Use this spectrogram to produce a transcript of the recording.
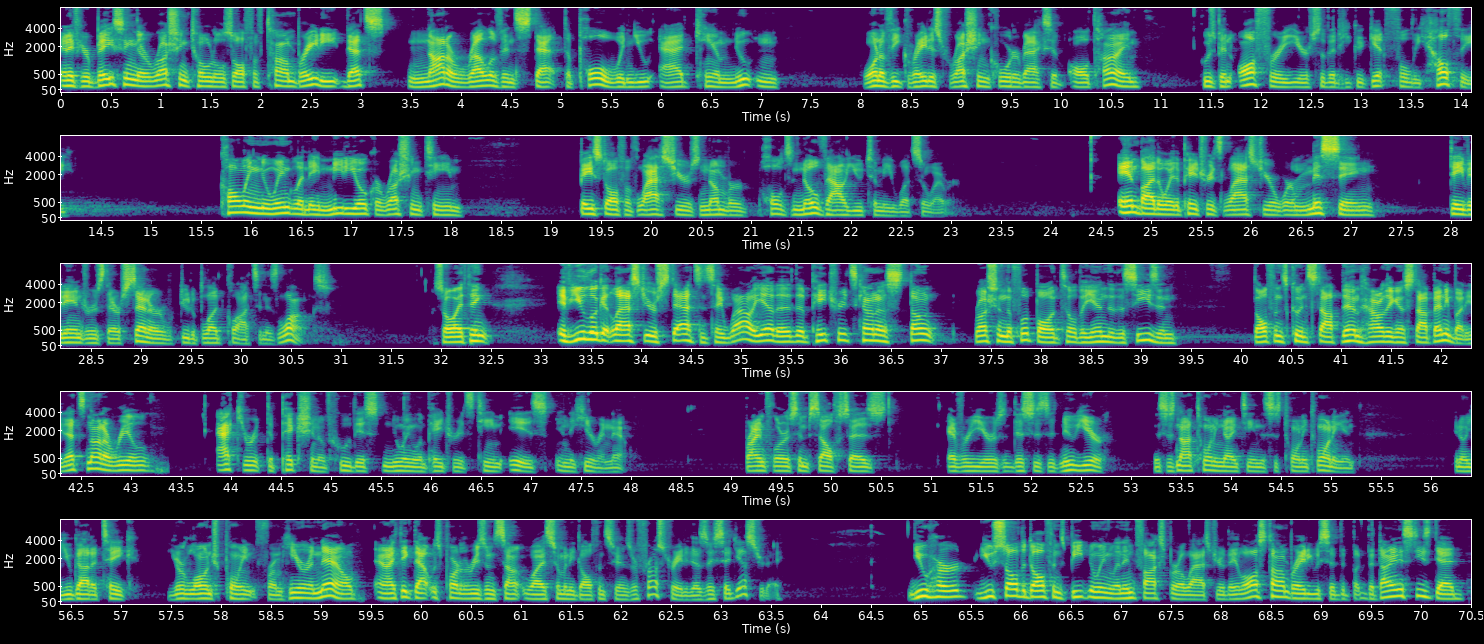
And if you're basing their rushing totals off of Tom Brady, that's not a relevant stat to pull when you add Cam Newton, one of the greatest rushing quarterbacks of all time, who's been off for a year so that he could get fully healthy. Calling New England a mediocre rushing team based off of last year's number holds no value to me whatsoever. And by the way, the Patriots last year were missing David Andrews, their center, due to blood clots in his lungs. So I think if you look at last year's stats and say, wow, yeah, the, the Patriots kind of stunk rushing the football until the end of the season, Dolphins couldn't stop them. How are they going to stop anybody? That's not a real accurate depiction of who this New England Patriots team is in the here and now. Brian Flores himself says every year this is a new year. This is not 2019, this is 2020 and you know, you got to take your launch point from here and now. And I think that was part of the reason why so many Dolphins fans are frustrated, as I said yesterday. You heard, you saw the Dolphins beat New England in Foxborough last year. They lost Tom Brady. We said the, the dynasty's dead.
